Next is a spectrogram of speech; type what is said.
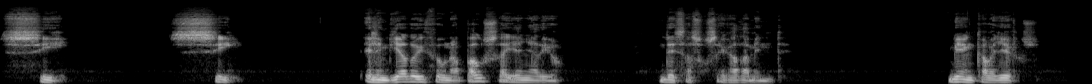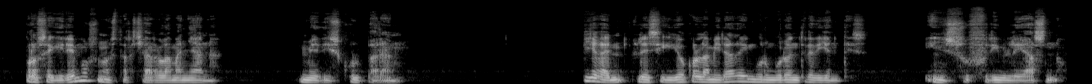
Sí, sí. El enviado hizo una pausa y añadió, desasosegadamente. Bien, caballeros, proseguiremos nuestra charla mañana. Me disculparán. Pirén le siguió con la mirada y murmuró entre dientes. Insufrible asno.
